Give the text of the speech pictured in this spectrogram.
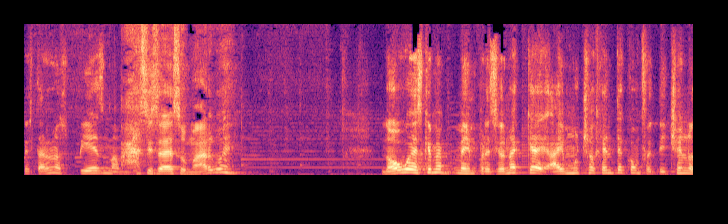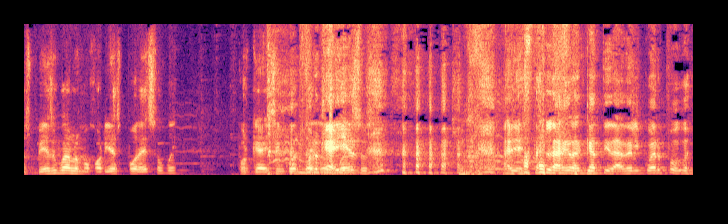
están en los pies, mamá. Ah, sí sabe sumar, güey. No, güey, es que me, me impresiona que hay mucha gente con fetiche en los pies, güey. A lo mejor ya es por eso, güey. Porque hay 52 Porque ahí es- huesos. Ahí está la gran cantidad del cuerpo, güey.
